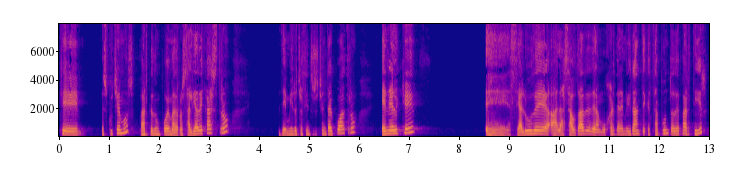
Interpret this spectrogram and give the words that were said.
que escuchemos parte de un poema de Rosalía de Castro, de 1884, en el que eh, se alude a la saudade de la mujer del emigrante que está a punto de partir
